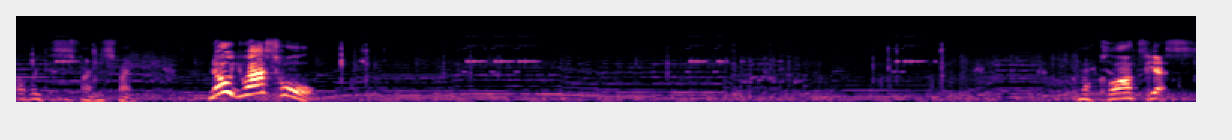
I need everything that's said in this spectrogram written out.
Oh, wait, this is fine, this is fine. No, you asshole! Come on, cloths, yes!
